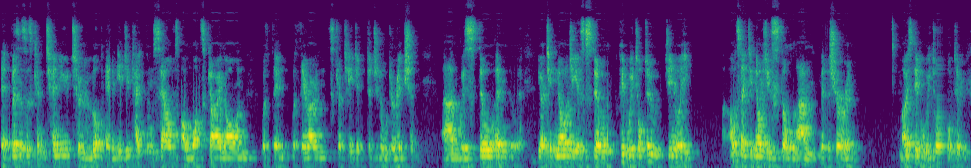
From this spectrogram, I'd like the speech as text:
that businesses continue to look and educate themselves on what's going on with their with their own strategic digital direction. Um, we're still in, you know, technology is still people we talk to generally. I would say technology is still um, maturing. Most people we talk to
